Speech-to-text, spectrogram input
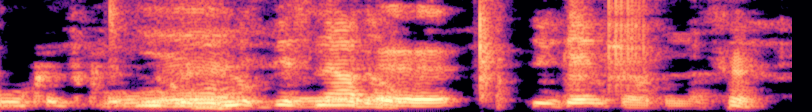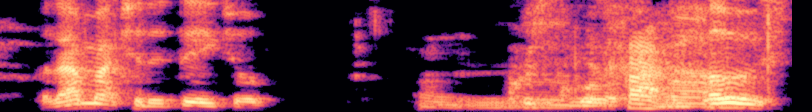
Ooh, 'cause- 'cause- Yeah. Look this now though. Yeah. Do game shows and that. But that match of the day job. Mm. Christian, mm. Well, yeah. Host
